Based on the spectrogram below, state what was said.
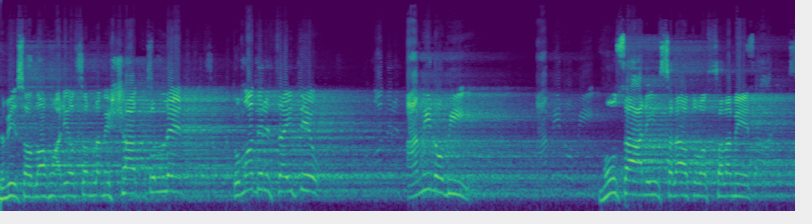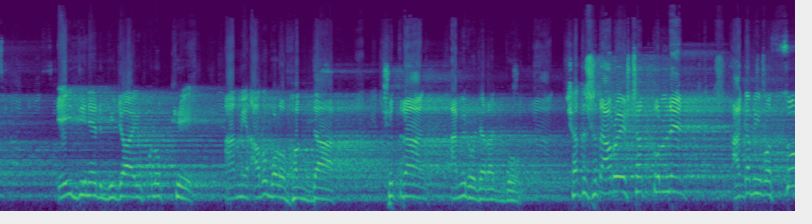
নবী সাল্লাহ আলী আসাল্লাম ইরশাদ করলেন তোমাদের চাইতেও আমি নবী। মৌসা আলী সালাতামের এই দিনের বিজয় উপলক্ষে আমি আরও বড় হকদার। সুতরাং আমি রোজা রাখব। সাথে সাথে আরও এরশাদ করলেন। আগামী বছর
